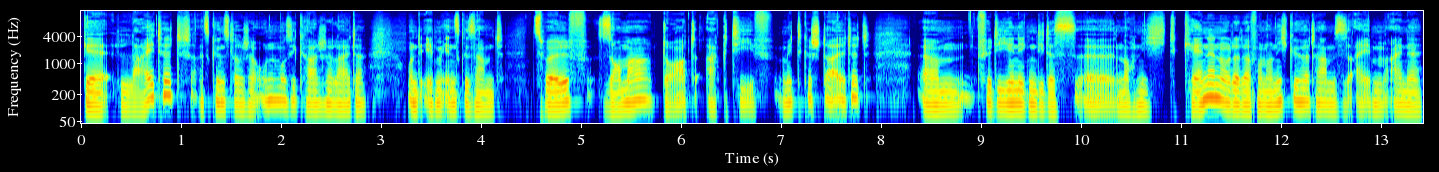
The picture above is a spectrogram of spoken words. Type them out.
geleitet, als künstlerischer und musikalischer Leiter und eben insgesamt zwölf Sommer dort aktiv mitgestaltet. Ähm, für diejenigen, die das äh, noch nicht kennen oder davon noch nicht gehört haben, es ist eben eine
